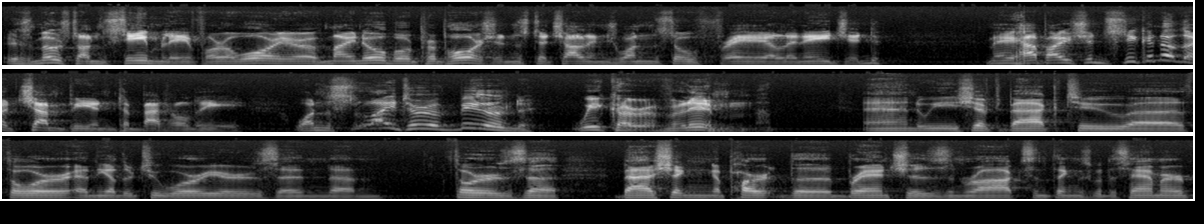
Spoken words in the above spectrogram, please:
It is most unseemly for a warrior of my noble proportions to challenge one so frail and aged. Mayhap I should seek another champion to battle thee, one slighter of build, weaker of limb. And we shift back to uh, Thor and the other two warriors, and um, Thor's uh, bashing apart the branches and rocks and things with his hammer.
